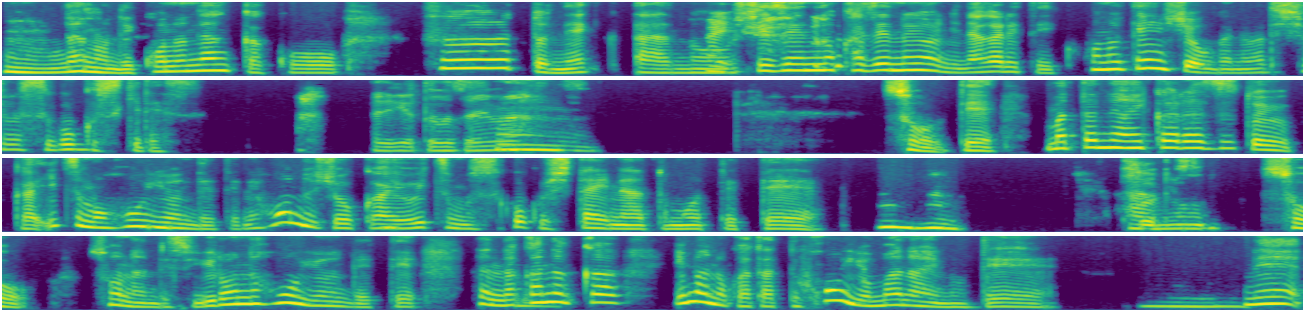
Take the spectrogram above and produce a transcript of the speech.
うん。なので、このなんかこう、ふーっとね、あの、はい自然の風のように流れていく、このテンションがね、私はすごく好きです。ありがとうございうます。ん。そう。で、またね、相変わらずというか、いつも本読んでてね、本の紹介をいつもすごくしたいなと思ってて、うんうん。あのそうそう、なんです。いろんな本読んでて、なかなか今の方って本読まないので、うんね、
